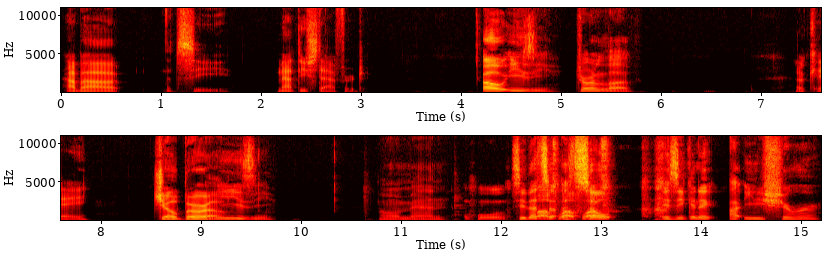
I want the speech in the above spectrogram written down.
how about, let's see, Matthew Stafford. Oh, easy. Jordan Love. Okay. Joe Burrow. Easy. Oh man. Ooh, See, that's love, so, love, so love. is he gonna? Are you sure?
